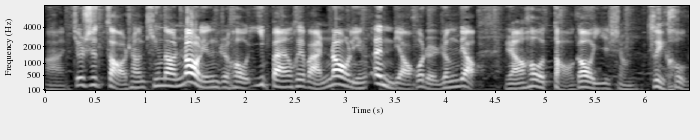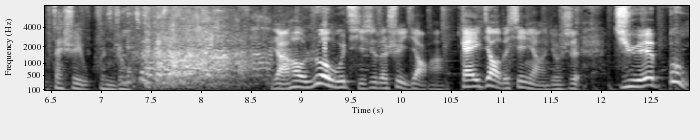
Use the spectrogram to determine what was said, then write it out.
啊。就是早上听到闹铃之后，一般会把闹铃摁掉或者扔掉，然后祷告一声，最后再睡五分钟。然后若无其事的睡觉啊，该叫的信仰就是绝不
